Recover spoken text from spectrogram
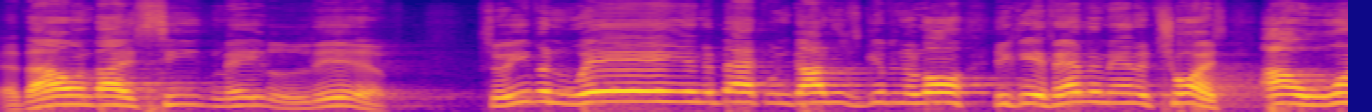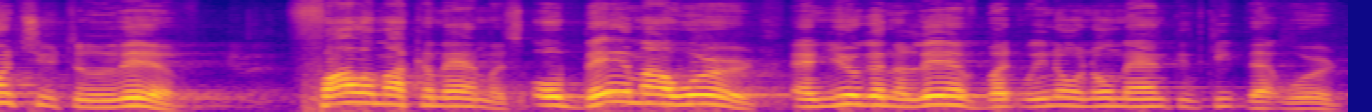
that thou and thy seed may live. So even way in the back when God was giving the law, he gave every man a choice. I want you to live. Follow my commandments. Obey my word, and you're going to live. But we know no man can keep that word.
